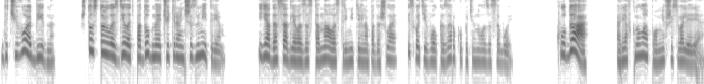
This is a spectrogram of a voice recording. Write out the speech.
«Да чего обидно! Что стоило сделать подобное чуть раньше с Дмитрием? Я досадливо застонала, стремительно подошла и, схватив волка за руку, потянула за собой. «Куда?» — рявкнула, опомнившись Валерия.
